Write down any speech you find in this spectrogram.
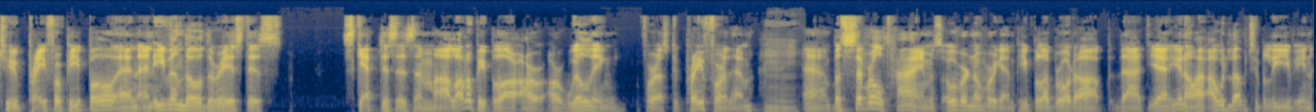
to pray for people, and and even though there is this skepticism. A lot of people are, are, are willing for us to pray for them. Mm. Uh, but several times over and over again, people are brought up that, yeah, you know, I, I, would love to believe in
